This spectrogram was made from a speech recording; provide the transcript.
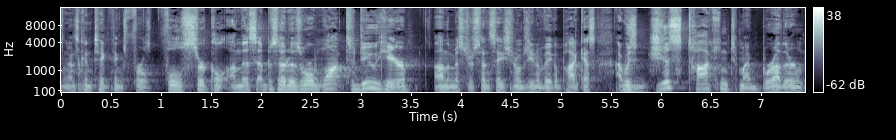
that's going to take things full, full circle on this episode, as we're wont to do here on the Mr. Sensational Gino Vega podcast. I was just talking to my brother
